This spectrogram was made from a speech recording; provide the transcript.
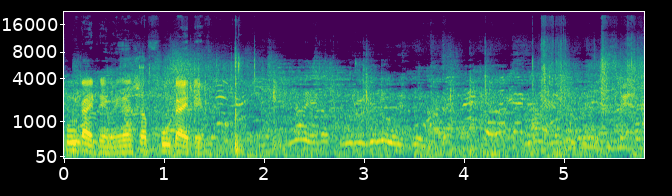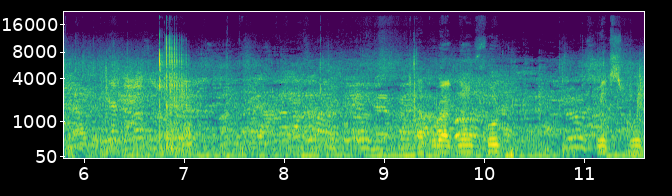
ফুড আইটেম এখানে সব ফুড আইটেম পুরো একদম ফুড মিক্স ফুড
